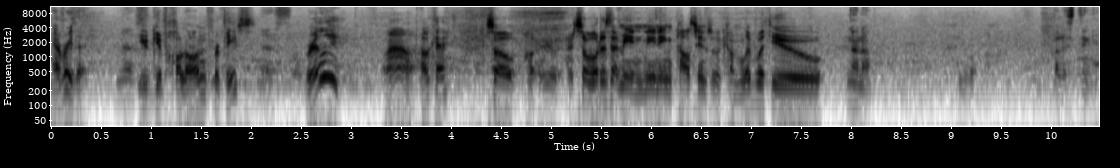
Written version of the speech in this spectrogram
Everything. Yes. You'd give Holon for peace? Yes. Really? Wow, okay. So, so what does that mean? Meaning Palestinians would come live with you? No, no. Palestinian.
